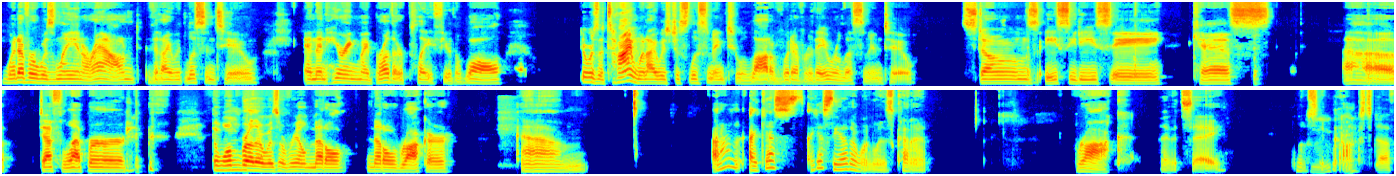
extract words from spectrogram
whatever was laying around that I would listen to, and then hearing my brother play through the wall. There was a time when I was just listening to a lot of whatever they were listening to. Stones, ACDC, Kiss, uh, Def Leppard. the one brother was a real metal metal rocker. Um, I don't. I guess. I guess the other one was kind of rock. I would say mostly Okay. rock stuff.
